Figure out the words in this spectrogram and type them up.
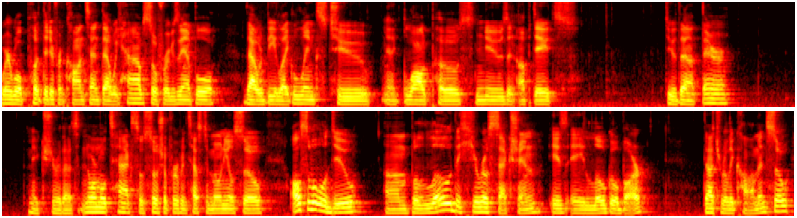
where we'll put the different content that we have. So for example, that would be like links to know, blog posts, news and updates. Do that there. Make sure that's normal text, so social proof and testimonials. So also what we'll do um, below the hero section is a logo bar. That's really common. So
